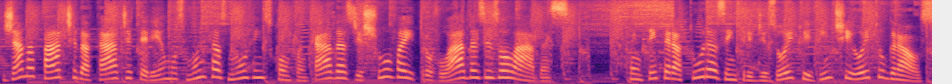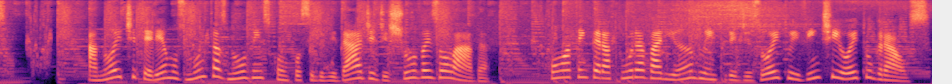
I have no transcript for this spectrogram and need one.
Já na parte da tarde teremos muitas nuvens com pancadas de chuva e trovoadas isoladas. Com temperaturas entre 18 e 28 graus. À noite teremos muitas nuvens com possibilidade de chuva isolada. Com a temperatura variando entre 18 e 28 graus.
